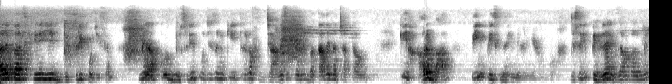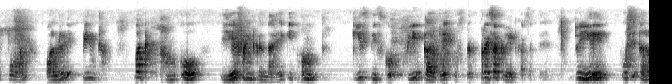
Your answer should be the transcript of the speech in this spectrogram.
हमारे पास है ये दूसरी पोजीशन मैं आपको दूसरी पोजीशन की तरफ़ जाने से पहले बता देना चाहता हूँ कि हर बार पिन पीस नहीं मिलेंगे। जैसे कि पहले एग्जांपल में पॉन ऑलरेडी पिन था। बट हमको ये फाइंड करना है कि हम किस पीस को पिन करके उस पर प्रेशर क्रिएट कर सकते हैं। तो ये उसी तरह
